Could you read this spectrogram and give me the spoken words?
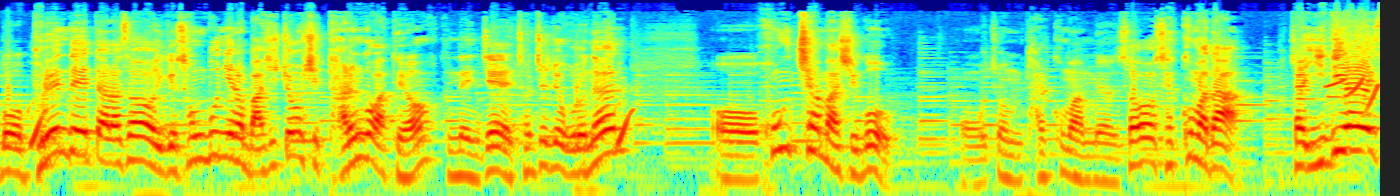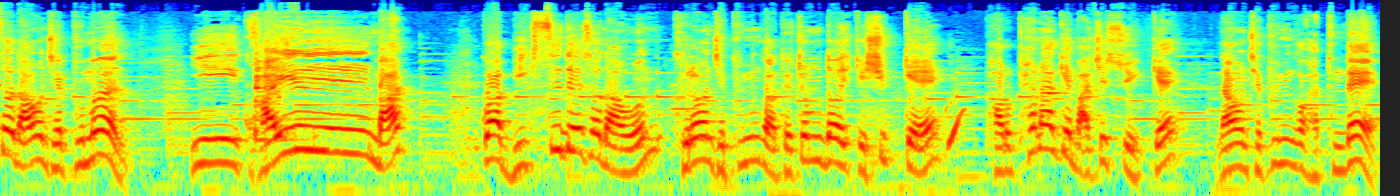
뭐 브랜드에 따라서 이게 성분이랑 맛이 조금씩 다른 것 같아요. 근데 이제 전체적으로는 어, 홍차 맛이고 어, 좀 달콤하면서 새콤하다. 자 이디아에서 나온 제품은 이 과일 맛과 믹스돼서 나온 그런 제품인 것 같아요. 좀 더 이렇게 쉽게 바로 편하게 마실 수 있게 나온 제품인 것 같은데 네,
